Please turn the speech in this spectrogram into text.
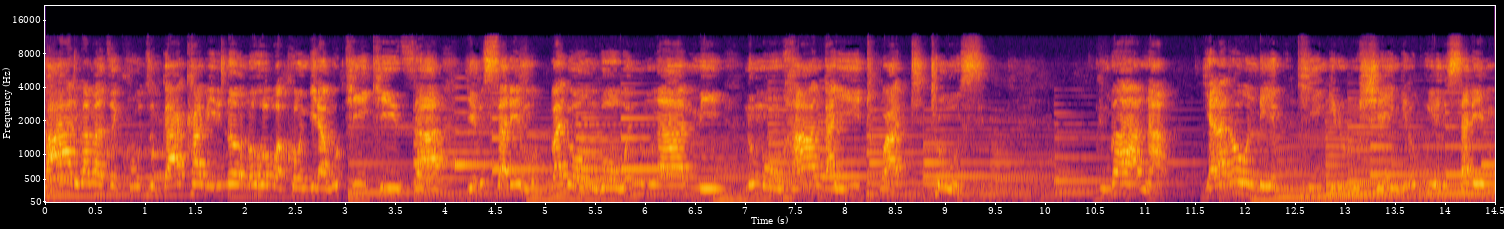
bari bamaze kuza ubwa kabiri noneho bakongera gukikiza yerusalemu. Barongowe n'umwami n'umuhanga yitwa titusi imana yararondeye gukingira urushengero rw'i yerusalemu.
